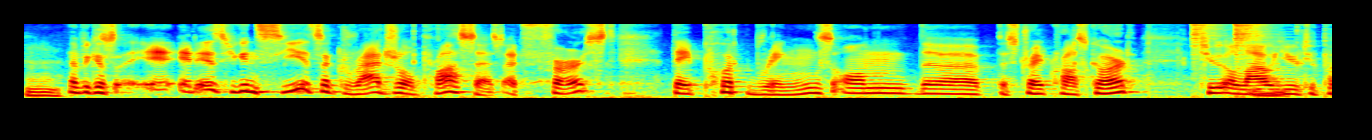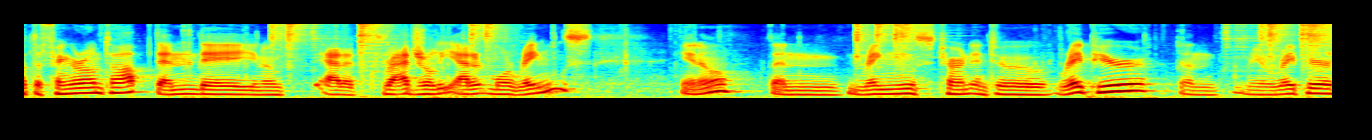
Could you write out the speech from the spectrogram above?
Mm. And because it, it is, you can see it's a gradual process. At first, they put rings on the the straight cross guard to allow you to put the finger on top. Then they, you know, added gradually added more rings. You know, then rings turned into rapier. Then you know, rapier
